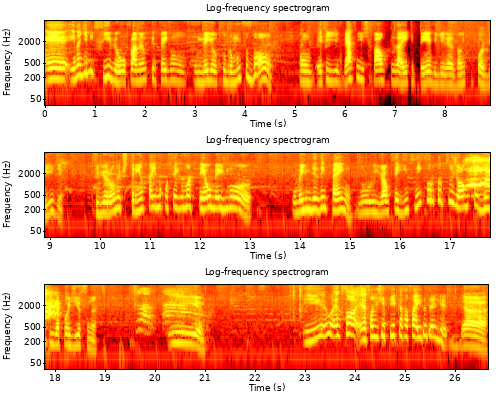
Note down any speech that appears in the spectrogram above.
é inadmissível o Flamengo que fez um, um mês de outubro muito bom, com esses diversos desfalques aí que teve de lesões por Covid, se virou nos 30 e não conseguiu manter o mesmo o mesmo desempenho nos jogos seguintes, nem foram tantos os jogos seguintes depois disso, né? E e é só, é só justifica essa saída dele. Uh,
